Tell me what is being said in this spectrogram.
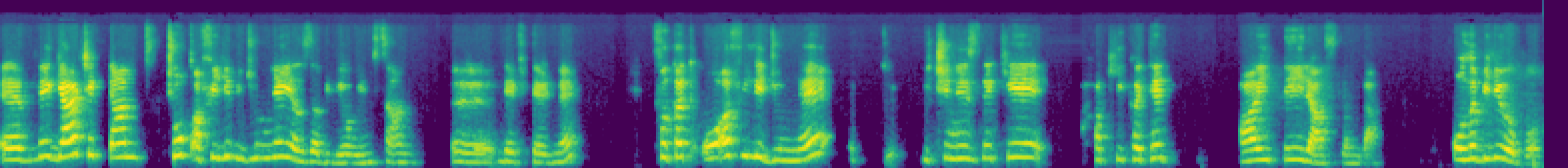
E, ve gerçekten çok afili bir cümle yazabiliyor insan e, defterine. Fakat o afili cümle içinizdeki hakikate ait değil aslında. Olabiliyor bu.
